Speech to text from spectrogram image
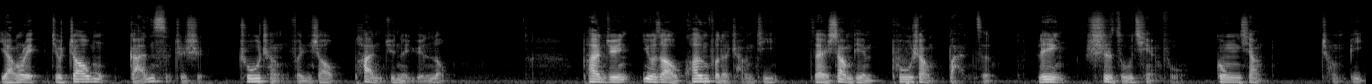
杨锐就招募敢死之士出城焚烧叛军的云楼。叛军又造宽阔的长梯，在上边铺上板子，令士卒潜伏，攻向城壁。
